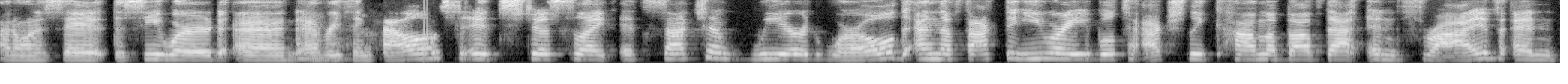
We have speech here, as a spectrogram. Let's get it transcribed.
I don't want to say it, the C word and mm-hmm. everything else. It's just like, it's such a weird world. And the fact that you were able to actually come above that and thrive and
